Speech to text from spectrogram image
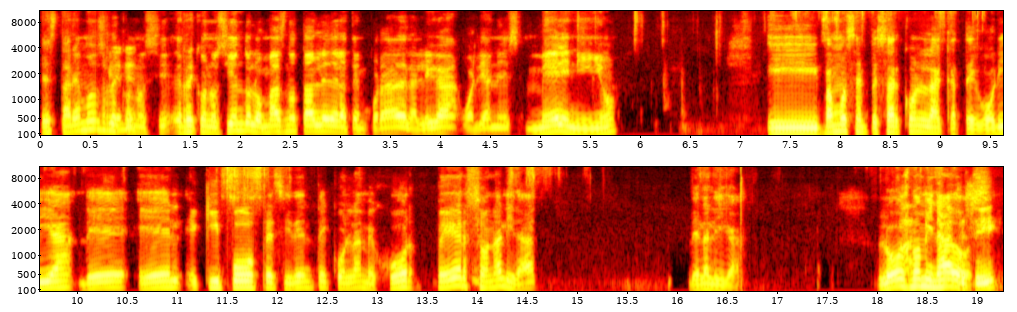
Estaremos reconoci reconociendo lo más notable de la temporada de la Liga Guardianes Mere Niño. Y vamos a empezar con la categoría de el equipo presidente con la mejor personalidad de la liga. Los ah, nominados. Sí.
